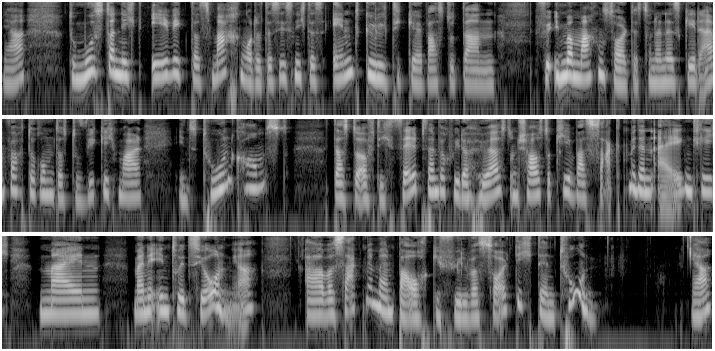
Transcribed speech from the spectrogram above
Ja, du musst dann nicht ewig das machen oder das ist nicht das Endgültige, was du dann für immer machen solltest, sondern es geht einfach darum, dass du wirklich mal ins Tun kommst, dass du auf dich selbst einfach wieder hörst und schaust, okay, was sagt mir denn eigentlich mein, meine Intuition, ja? Aber sagt mir mein Bauchgefühl, was sollte ich denn tun? Ja,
